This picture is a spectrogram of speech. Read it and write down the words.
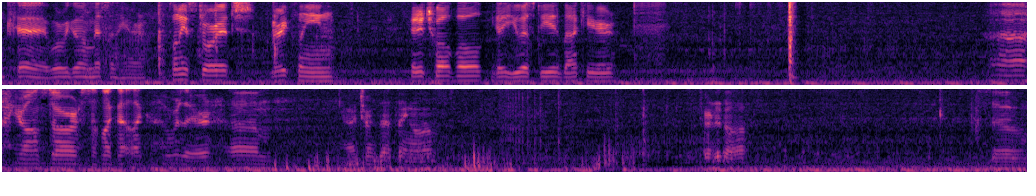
Okay, where are we going missing here? Plenty of storage, very clean. Got your 12 volt, you got USB back here. Your OnStar, stuff like that, like over there. Um, I turned that thing on. Turned it off. So,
